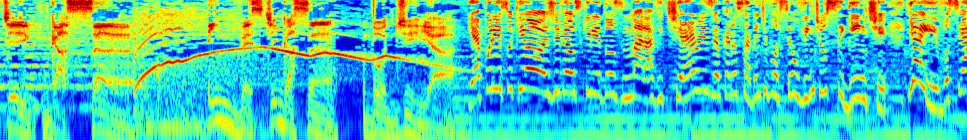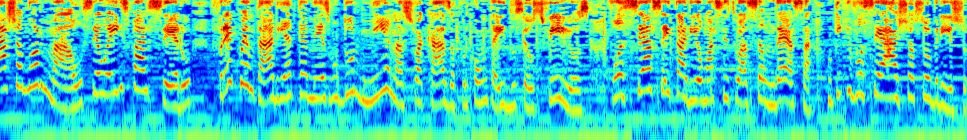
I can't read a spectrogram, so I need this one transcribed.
Investigação. Investigação do dia. E é por isso que hoje, meus queridos Maravicheries, eu quero saber de você, ouvinte, o seguinte. E aí, você acha normal seu ex-parceiro frequentar e até mesmo dormir na sua casa por conta aí dos seus filhos? Você aceitaria uma situação dessa? O que, que você acha sobre isso?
